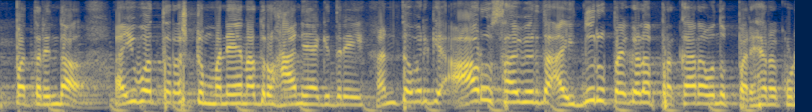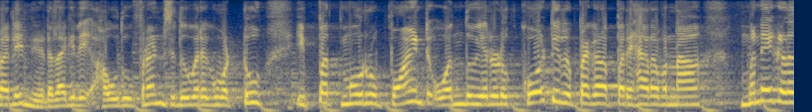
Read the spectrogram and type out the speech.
ಇಪ್ಪತ್ತರಿಂದ ಐವತ್ತರಷ್ಟು ಮನೆ ಏನಾದರೂ ಹಾನಿಯಾಗಿದ್ರೆ ಅಂತವರಿಗೆ ಆರು ಸಾವಿರದ ಐದುನೂರು ರೂಪಾಯಿಗಳ ಪ್ರಕಾರ ಒಂದು ಪರಿಹಾರ ಕೂಡ ಇಲ್ಲಿ ನೀಡಲಾಗಿದೆ. ಹೌದು ಫ್ರೆಂಡ್ಸ್ ಇದುವರೆಗೂ ಒಟ್ಟು ಇಪ್ಪತ್ಮೂರು ಪಾಯಿಂಟ್ ಒಂದು ಎರಡು ಕೋಟಿ ರೂಪಾಯಿಗಳ ಪರಿಹಾರವನ್ನು ಮನೆಗಳು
